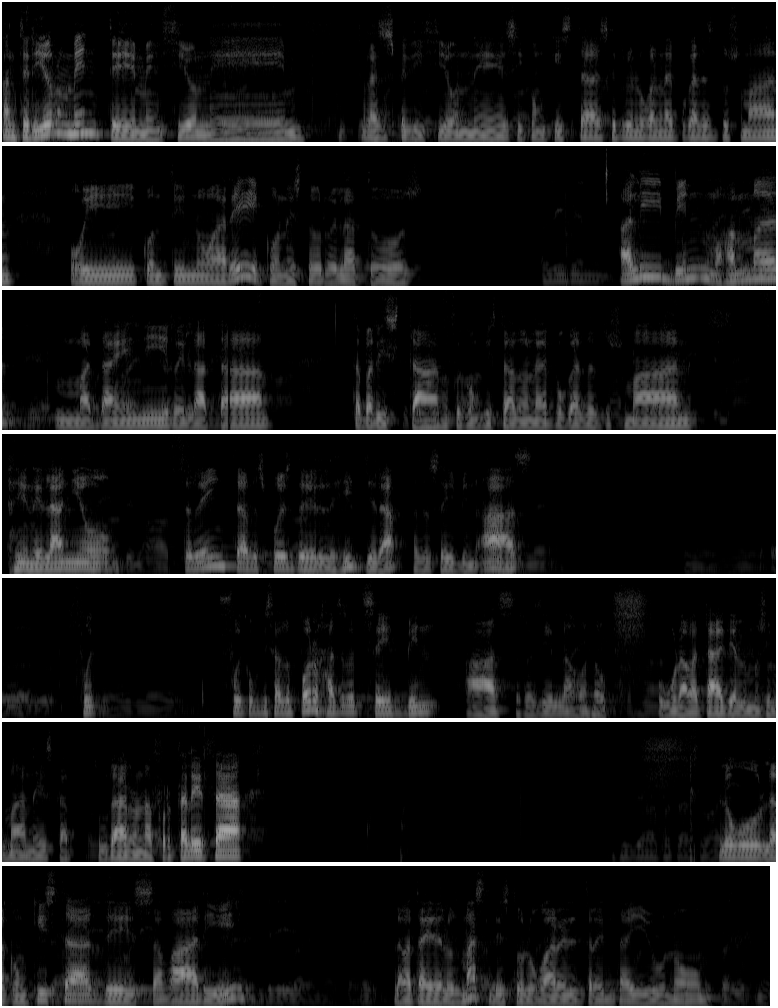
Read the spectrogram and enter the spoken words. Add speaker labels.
Speaker 1: Anteriormente mencioné las expediciones y conquistas que tuvieron lugar en la época de Usman. Hoy continuaré con estos relatos. Ali bin Muhammad Madaini relata Tabaristán fue conquistado en la época de Usman y en el año 30 después del Hijra, Hazrat bin As, fue, fue conquistado por Hazrat Said bin As. Hubo una batalla, los musulmanes capturaron la fortaleza. Luego la conquista de Savari, la batalla de los mástiles, tuvo lugar el 31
